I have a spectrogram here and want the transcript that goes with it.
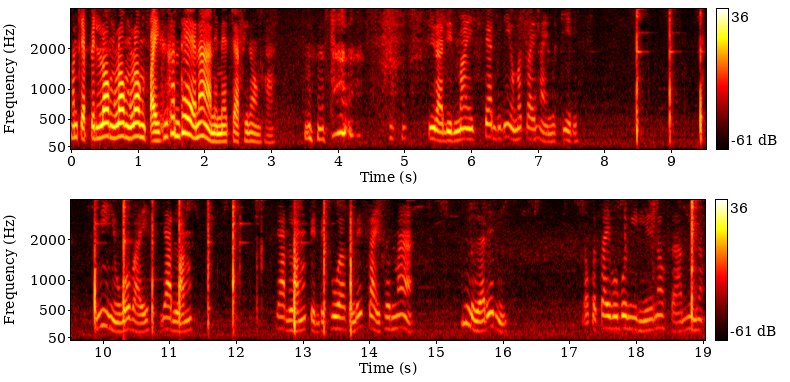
มันจะเป็นร่องร่องร่องไปคือขั้นแท่หน้านี่แม่จ้ะพี่น้องค่ะ นี่แหละดินไม้แป้นพี่นี่เอามาใส่ให้เมื่อกี้ดินี่หิวว่าไหวย่านหลังย่านหลังเป็นไปทั่วก็เลยใส่เพิ่นมากมันเหลือได้นี่เราก็ใส่บ่เบิ่งอีดีเนาะสามีเนาะ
